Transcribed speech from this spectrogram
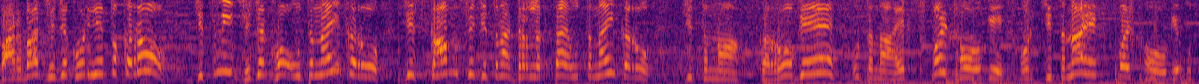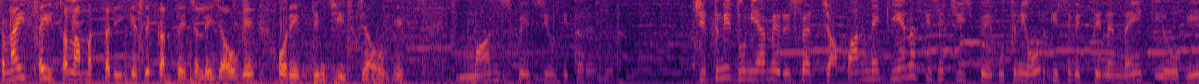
बार बार झिझक हो रही है तो करो। जितनी झिझक हो, उतना ही करो। जिस काम से जितना डर लगता है, उतना ही करो। जितना करोगे, उतना एक्सपर्ट होगे, और जितना एक्सपर्ट होगे, उतना ही सही सलामत तरीके से करते चले जाओगे, और एक दिन जीत जाओगे। मांसपेशियों की तरह होती है। जितनी दुनिया में रिसर्च जापान ने की है ना किसी चीज़ पे, उतनी और किसी व्यक्ति ने नहीं की होगी।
